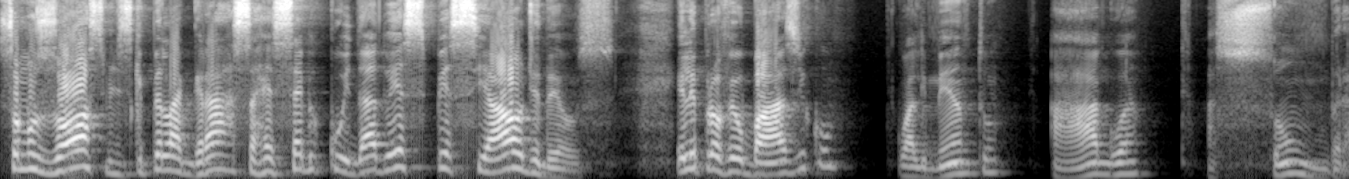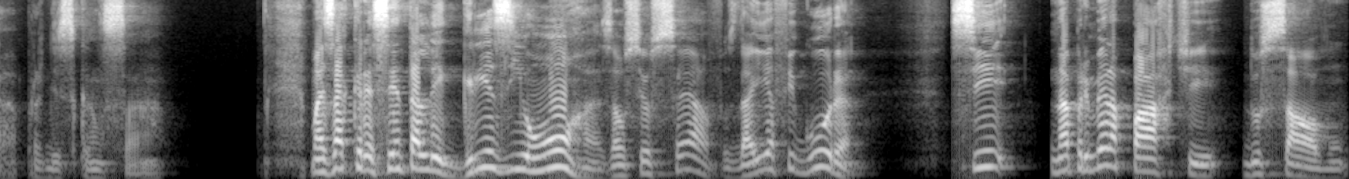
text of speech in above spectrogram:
Somos hóspedes que, pela graça, recebem o cuidado especial de Deus. Ele provê o básico, o alimento, a água, a sombra para descansar. Mas acrescenta alegrias e honras aos seus servos. Daí a figura. Se na primeira parte do salmo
